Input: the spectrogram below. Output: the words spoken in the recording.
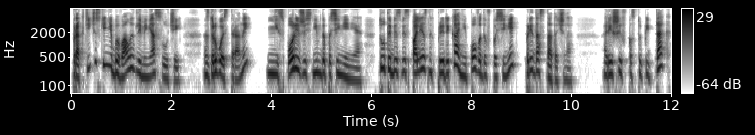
Практически небывалый для меня случай. С другой стороны, не спорить же с ним до посинения. Тут и без бесполезных пререканий поводов посинеть предостаточно. Решив поступить так,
